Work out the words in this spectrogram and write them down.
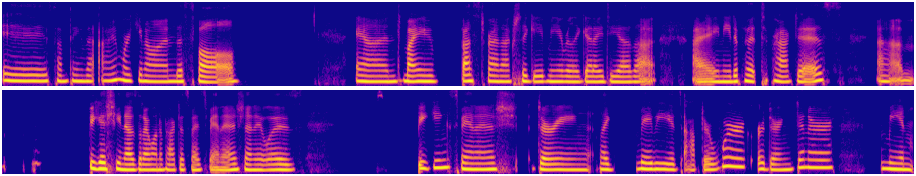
is something that I'm working on this fall. And my best friend actually gave me a really good idea that I need to put to practice, um, because she knows that I wanna practice my Spanish, and it was speaking Spanish during, like maybe it's after work or during dinner. Me and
